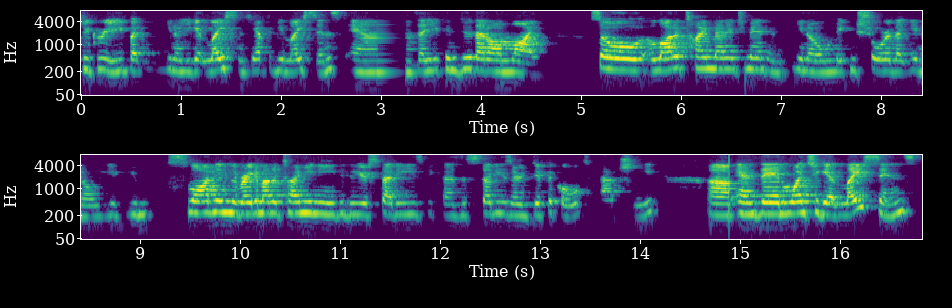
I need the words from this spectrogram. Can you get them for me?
degree but you know you get licensed you have to be licensed and uh, you can do that online. So a lot of time management and you know making sure that you know you, you slot in the right amount of time you need to do your studies because the studies are difficult actually. Um, and then once you get licensed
